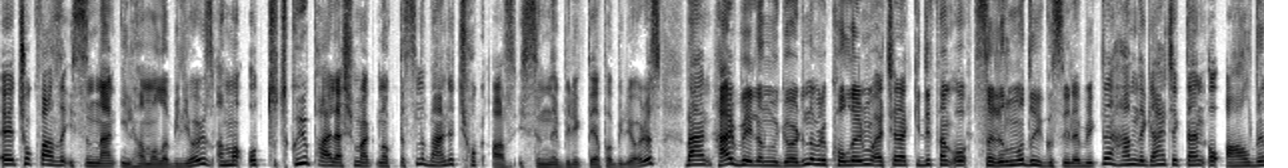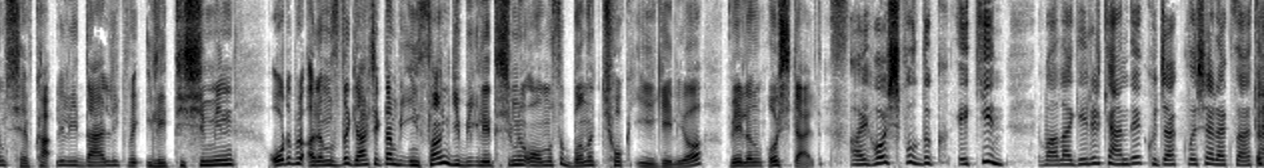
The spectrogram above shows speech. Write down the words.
Evet, çok fazla isimden ilham alabiliyoruz ama o tutkuyu paylaşmak noktasını bence çok az isimle birlikte yapabiliyoruz. Ben her Beylan'ımı gördüğümde böyle kollarımı açarak gidip hem o sarılma duygusuyla birlikte hem de gerçekten o aldığım şefkatli liderlik ve iletişimin Orada bir aramızda gerçekten bir insan gibi iletişimin olması bana çok iyi geliyor. Veil Hanım hoş geldiniz. Ay hoş bulduk Ekin. Valla gelirken de kucaklaşarak zaten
